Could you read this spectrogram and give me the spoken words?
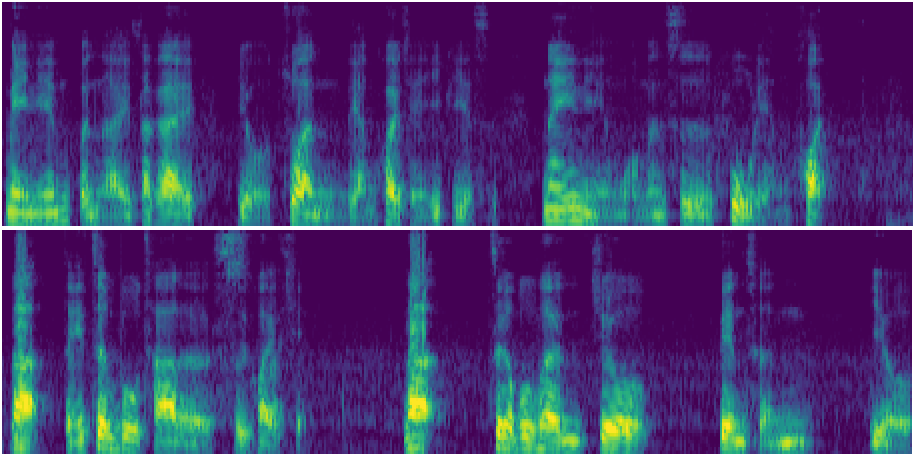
每年本来大概有赚两块钱 EPS，那一年我们是负两块，那等于正部差了四块钱。那这个部分就变成有，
